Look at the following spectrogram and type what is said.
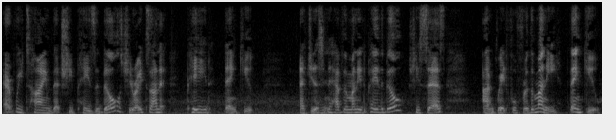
every time that she pays a bill, she writes on it, paid thank you. And she doesn't have the money to pay the bill, she says, I'm grateful for the money, thank you.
